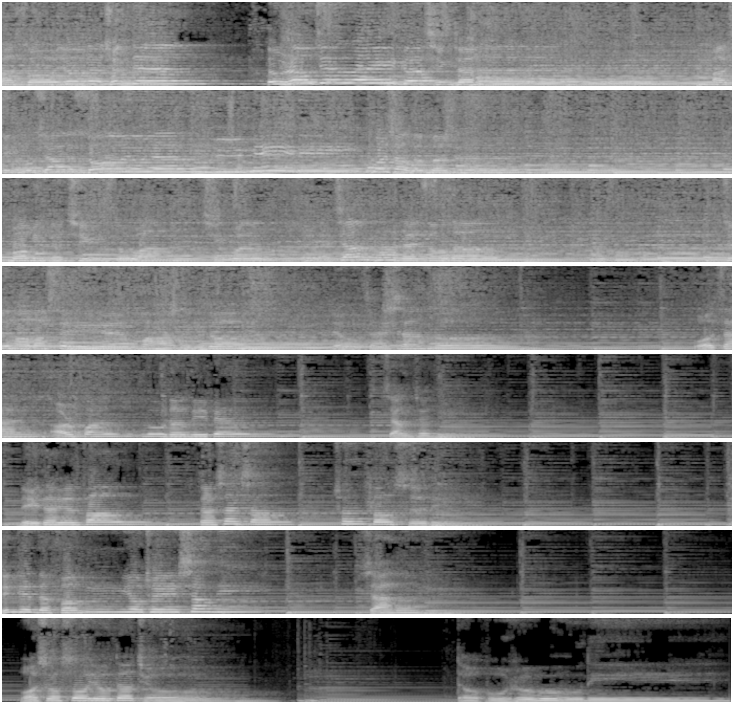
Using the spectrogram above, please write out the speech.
把所有的春天都揉进了一个清晨，把停不下的所有言语秘密关上了门。莫名的情愫啊，请问谁来将它带走呢？好把岁月化成歌，留在山河。我在二环路的里边想着你，你在远方的山上，春风十里。今天的风又吹向你，下了雨。我说所有的酒都不如你。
